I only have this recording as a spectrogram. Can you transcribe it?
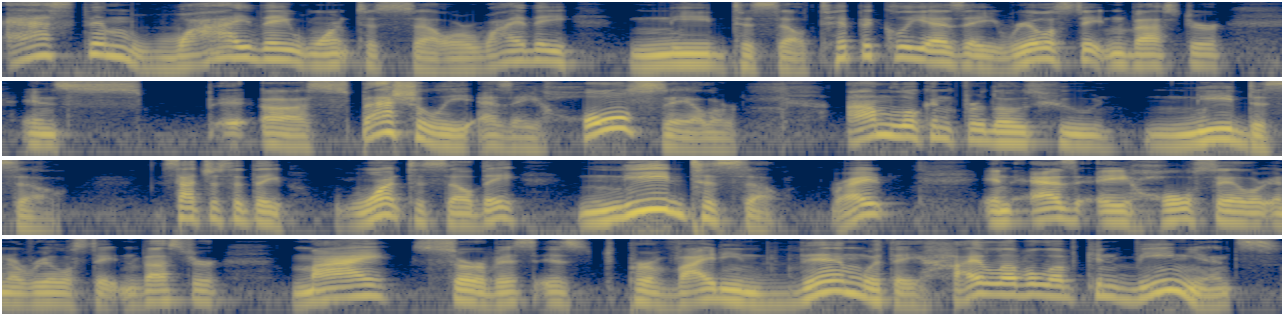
ask them why they want to sell or why they need to sell. Typically, as a real estate investor, and uh, especially as a wholesaler, I'm looking for those who need to sell. It's not just that they want to sell, they need to sell, right? And as a wholesaler and a real estate investor, my service is providing them with a high level of convenience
